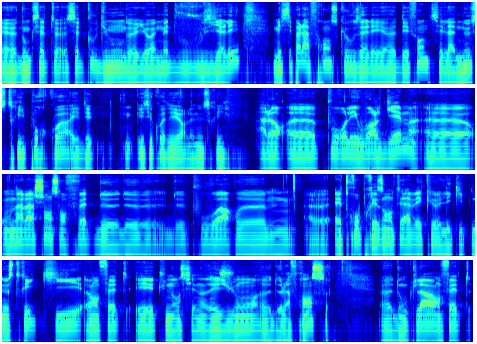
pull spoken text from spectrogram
Euh, donc cette, cette Coupe du Monde, Johan Met, vous vous y allez, mais c'est pas la France que vous allez euh, défendre, c'est la Neustrie. Pourquoi Et, et c'est quoi d'ailleurs la Neustrie? Alors euh, pour les World Games, on a la chance en fait de, de, pouvoir être représenté avec l'équipe Neustrie qui en fait est une ancienne région de la France. donc là en fait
